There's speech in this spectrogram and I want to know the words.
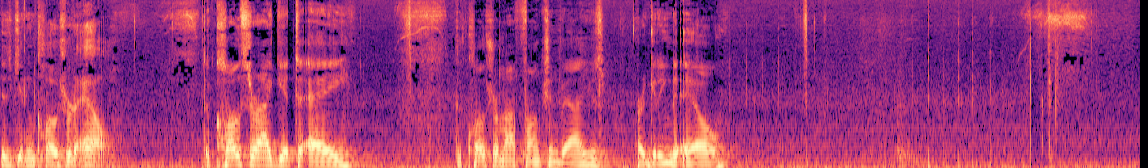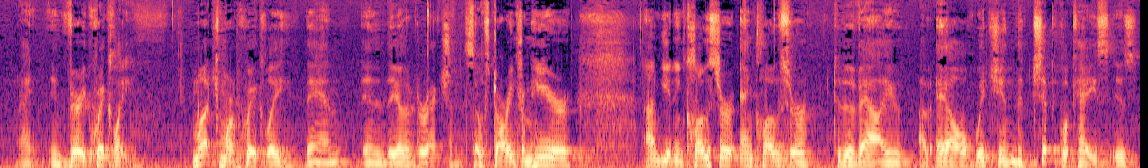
is getting closer to L. The closer I get to A, the closer my function values are getting to L. Right? And very quickly, much more quickly than in the other direction. So starting from here, I'm getting closer and closer to the value of L, which in the typical case is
